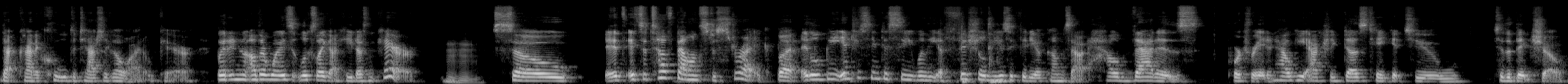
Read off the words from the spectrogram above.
that kind of cool detached, like, oh, I don't care. But in other ways, it looks like uh, he doesn't care. So it, it's a tough balance to strike, but it'll be interesting to see when the official music video comes out how that is portrayed and how he actually does take it to to the big show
